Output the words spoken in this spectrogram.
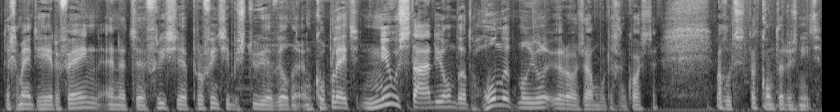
De gemeente Heerenveen en het uh, Friese provinciebestuur wilden een compleet nieuw stadion dat 100 miljoen euro zou moeten gaan kosten. Maar goed, dat komt er dus niet.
